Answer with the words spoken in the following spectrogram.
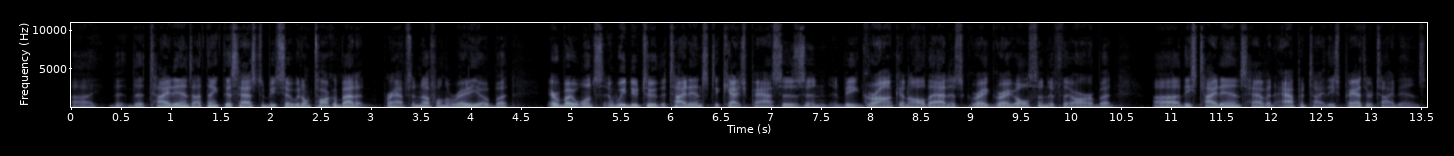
uh, the the tight ends. I think this has to be said. We don't talk about it perhaps enough on the radio, but everybody wants, and we do too, the tight ends to catch passes and, and be Gronk and all that. And it's great, Greg Olsen if they are, but uh, these tight ends have an appetite. These Panther tight ends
